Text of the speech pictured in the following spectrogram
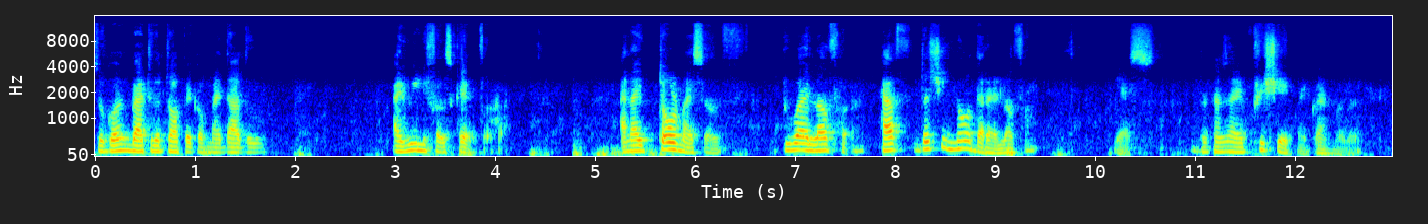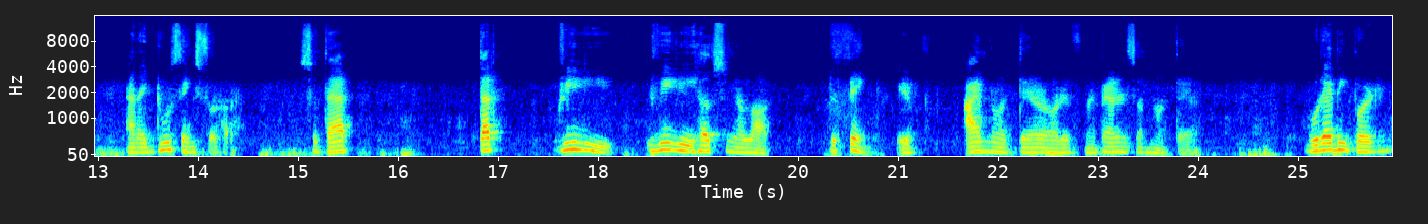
So going back to the topic of my dadu, I really felt scared for her. And I told myself, do I love her? Have does she know that I love her? Yes, because I appreciate my grandmother and I do things for her. So that that really really helps me a lot to think if I'm not there or if my parents are not there. Would I be burdened?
